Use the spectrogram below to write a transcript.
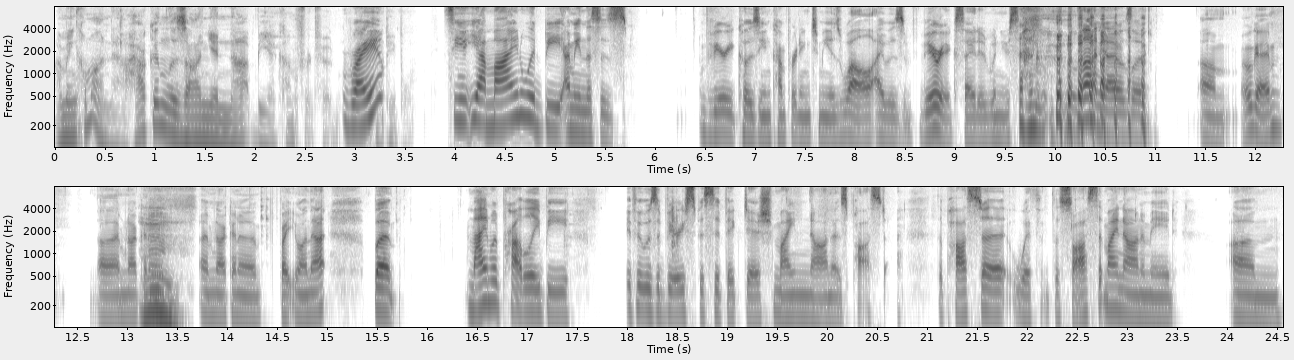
I mean, come on now. How can lasagna not be a comfort food Right? for people? See, yeah, mine would be. I mean, this is very cozy and comforting to me as well. I was very excited when you said lasagna. I was like, um, okay, uh, I'm not gonna, Mm. I'm not gonna fight you on that. But mine would probably be, if it was a very specific dish, my nana's pasta. The pasta with the sauce that my nana made, um,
